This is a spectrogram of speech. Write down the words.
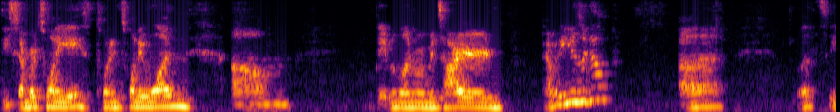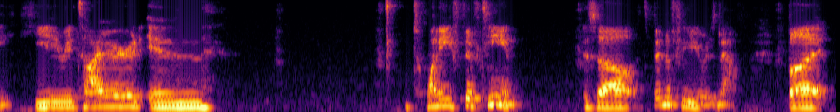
December 28th, 2021. Um, David Letterman retired how many years ago? Uh, let's see. He retired in 2015. So it's been a few years now. But,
